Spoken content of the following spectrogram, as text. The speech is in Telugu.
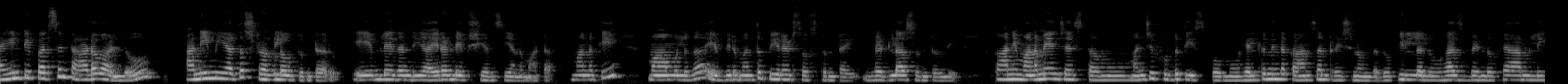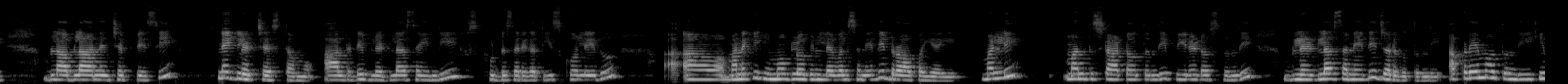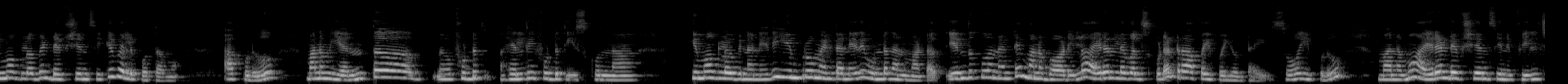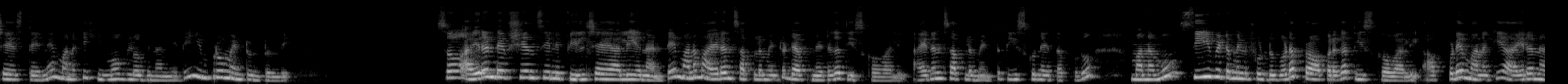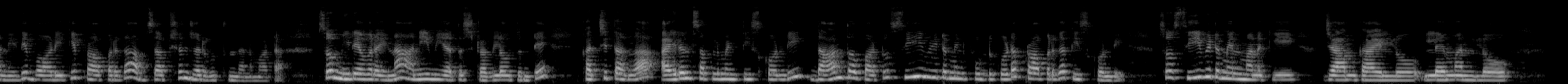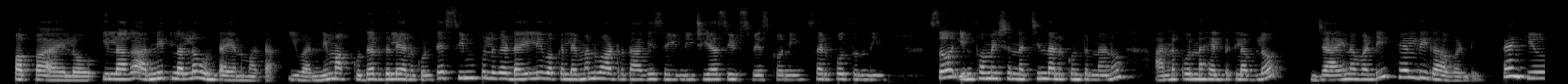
నైంటీ పర్సెంట్ ఆడవాళ్ళు అనీమియాతో స్ట్రగుల్ అవుతుంటారు. ఏం లేదండి ఐరన్ డెఫిషియన్సీ అనమాట మనకి మామూలుగా ఎవ్రీ మంత్ పీరియడ్స్ వస్తుంటాయి బ్లడ్ లాస్ ఉంటుంది. కానీ మనం ఏం చేస్తాము? మంచి ఫుడ్ తీసుకోము హెల్త్ మీద కాన్సన్ట్రేషన్ ఉండదు. పిల్లలు హస్బెండ్ ఫ్యామిలీ బ్లా బ్లా అని చెప్పేసి నెగ్లెక్ట్ చేస్తాము. ఆల్రెడీ బ్లడ్ లాస్ అయింది ఫుడ్ సరిగా తీసుకోలేదు. మనకి హిమోగ్లోబిన్ లెవెల్స్ అనేది డ్రాప్ అయ్యాయి. మళ్ళీ మంత్ స్టార్ట్ అవుతుంది పీరియడ్ వస్తుంది బ్లడ్ లాస్ అనేది జరుగుతుంది. అక్కడ ఏమవుతుంది హిమోగ్లోబిన్ డెఫిషియన్సీకి వెళ్ళిపోతాము. అప్పుడు మనం ఎంత ఫుడ్ హెల్తీ ఫుడ్ తీసుకున్నా హిమోగ్లోబిన్ అనేది ఇంప్రూవ్మెంట్ అనేది ఉండదన్నమాట. ఎందుకు అని అంటే మన బాడీలో ఐరన్ లెవెల్స్ కూడా డ్రాప్ అయిపోయి ఉంటాయి. సో ఇప్పుడు మనము ఐరన్ డెఫిషియన్సీని ఫిల్ చేస్తేనే మనకి హిమోగ్లోబిన్ అనేది ఇంప్రూవ్మెంట్ ఉంటుంది. సో ఐరన్ డెఫిషియన్సీని ఫిల్ చేయాలి అని అంటే మనం ఐరన్ సప్లిమెంట్ డెఫినెట్గా తీసుకోవాలి. ఐరన్ సప్లిమెంట్ తీసుకునేటప్పుడు మనము సి విటమిన్ ఫుడ్ కూడా ప్రాపర్గా తీసుకోవాలి. అప్పుడే మనకి ఐరన్ అనేది బాడీకి ప్రాపర్గా అబ్జార్ప్షన్ జరుగుతుందనమాట సో మీరెవరైనా అనీమియాతో స్ట్రగుల్ అవుతుంటే ఖచ్చితంగా ఐరన్ సప్లిమెంట్ తీసుకోండి. దాంతోపాటు సి విటమిన్ ఫుడ్ కూడా ప్రాపర్గా తీసుకోండి. సో సి విటమిన్ మనకి జామకాయల్లో లెమన్లో పప్పాయలో ఇలాగా అన్నిట్లల్లో ఉంటాయన్నమాట. ఇవన్నీ మాకు కుదరదులే అనుకుంటే సింపుల్గా డైలీ ఒక లెమన్ వాటర్ తాగేసేయండి చియా సీడ్స్ వేసుకొని సరిపోతుంది. సో ఇన్ఫర్మేషన్ నచ్చింది అనుకుంటున్నాను. అన్నపూర్ణ హెల్త్ క్లబ్లో జాయిన్ అవ్వండి హెల్తీగా అవ్వండి. Thank you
